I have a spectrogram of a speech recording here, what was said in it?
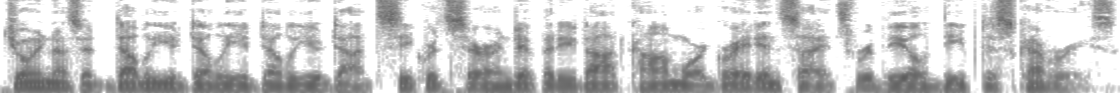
Join us at www.secretserendipity.com where great insights reveal deep discoveries.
